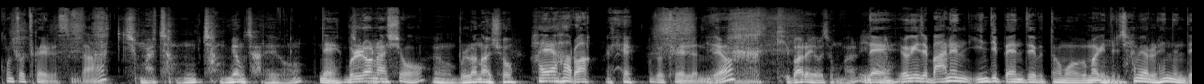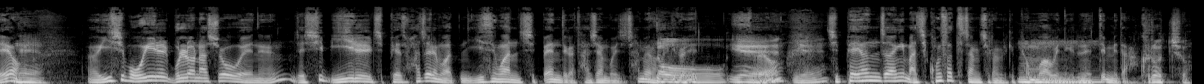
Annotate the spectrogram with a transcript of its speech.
콘서트가 열렸습니다. 정말 장, 장명 잘해요. 네, 물러나 쇼 어, 물러나쇼. 하야하 락 예. 콘서트가 열렸는데요. 기발해요, 정말. 예. 네, 여기 이제 많은 인디 밴드부터 뭐 음악인들이 참여를 했는데요. 네. 어, 25일 물러나 쇼에는 이제 12일 집회에서 화제를 모았던 이승환 씨 밴드가 다시 한번 이제 참여를 하기로 오, 했어요. 예, 예. 집회 현장이 마치 콘서트장처럼 이렇게 변모하고 있는 게 눈에 띕니다. 그렇죠.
